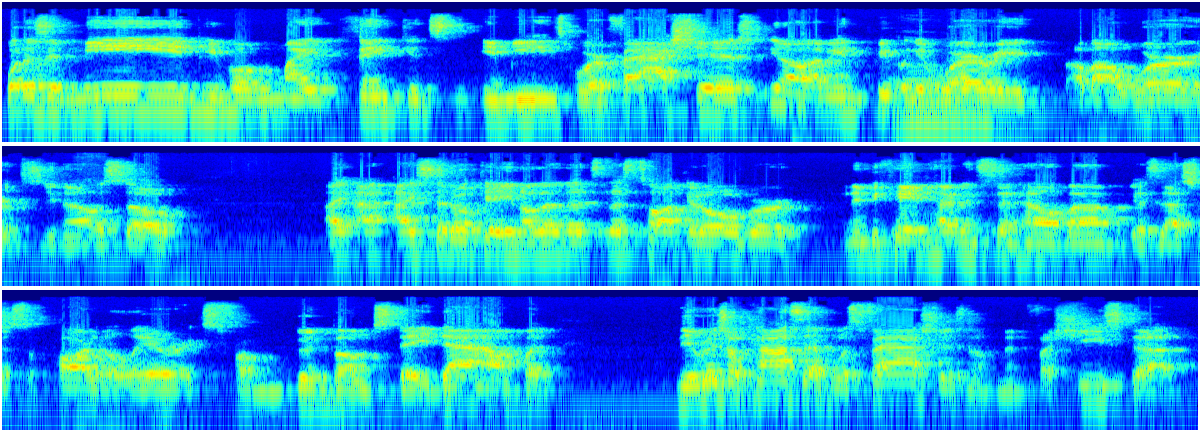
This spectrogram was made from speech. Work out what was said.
What does it mean? People might think it's it means we're fascist. You know, I mean, people get Oh. worried about words. You know, so I, I, I said, okay, you know, let, let's let's talk it over, and it became Heaven Sent Hellbound because that's just a part of the lyrics from Good Bones Stay Down. But the original concept was fascism and fascista.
